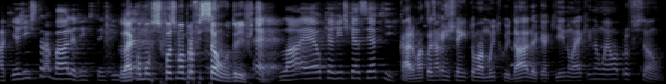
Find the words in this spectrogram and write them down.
Aqui a gente trabalha, a gente tem que. Lá é né? como se fosse uma profissão o drift. É, lá é o que a gente quer ser aqui. Cara, uma coisa que a caras- gente tem que tomar muito cuidado é que aqui não é que não é uma profissão.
